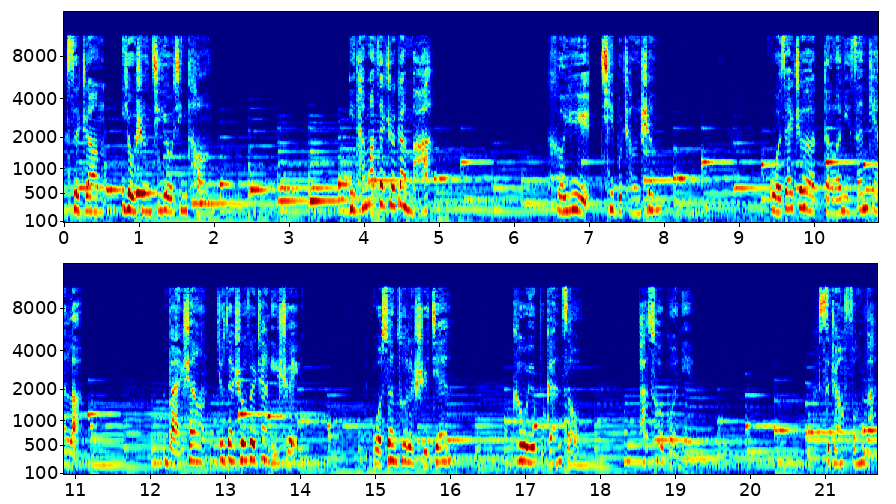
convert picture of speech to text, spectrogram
四张又生气又心疼。你他妈在这干嘛？何玉泣不成声。我在这等了你三天了，晚上就在收费站里睡。我算错了时间，可我又不敢走，怕错过你。四张疯了，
